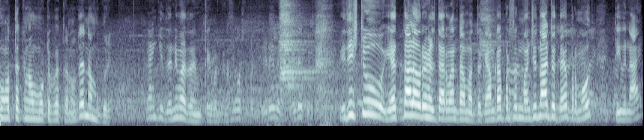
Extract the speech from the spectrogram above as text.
ಮೂವತ್ತಕ್ಕೆ ನಾವು ಮುಟ್ಟಬೇಕು ಅನ್ನೋದೇ ನಮ್ಮ ಗುರಿ. ಥ್ಯಾಂಕ್ ಯು ಧನ್ಯವಾದ. ಇದಿಷ್ಟು ಯತ್ನಾಳ್ ಅವರು ಹೇಳ್ತಾ ಇರುವಂಥ ಮತ್ತು ಕ್ಯಾಮ್ರಾ ಪರ್ಸನ್ ಮಂಜುನಾಥ್ ಜೊತೆ ಪ್ರಮೋದ್ ಟಿ ವಿ ನೈನ್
